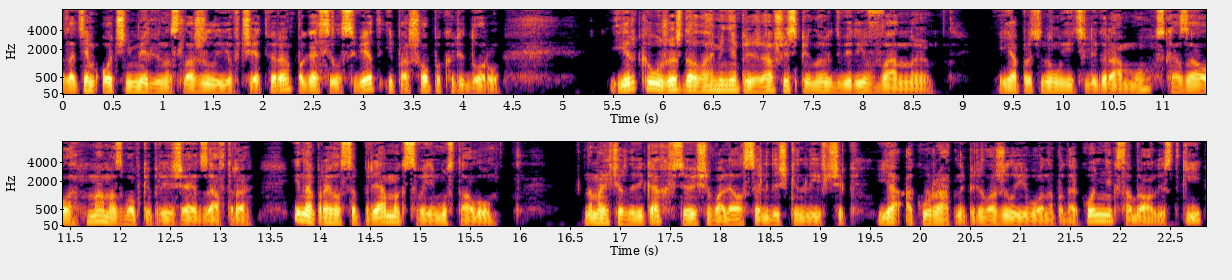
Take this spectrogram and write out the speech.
Затем очень медленно сложил ее в четверо, погасил свет и пошел по коридору. Ирка уже ждала меня, прижавшись спиной к двери в ванную. Я протянул ей телеграмму, сказал «Мама с Бобкой приезжает завтра» и направился прямо к своему столу. На моих черновиках все еще валялся Лидочкин лифчик. Я аккуратно переложил его на подоконник, собрал листки,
